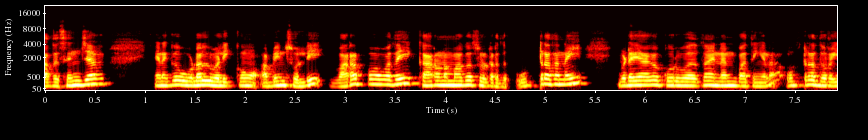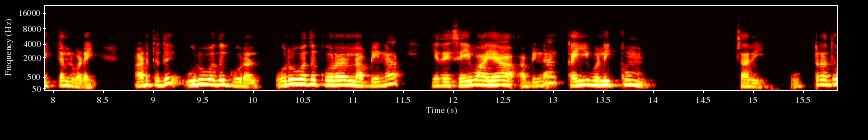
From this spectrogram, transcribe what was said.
அதை செஞ்சால் எனக்கு உடல் வலிக்கும் அப்படின்னு சொல்லி வரப்போவதை காரணமாக சொல்றது. உற்றதனை விடையாக கூறுவது தான் என்னன்னு பார்த்தீங்கன்னா உற்றதுரைத்தல் விடை. அடுத்தது உருவது குரல். உருவது குரல் அப்படின்னா இதை செய்வாயா அப்படின்னா கை வலிக்கும். சாரி உற்றது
